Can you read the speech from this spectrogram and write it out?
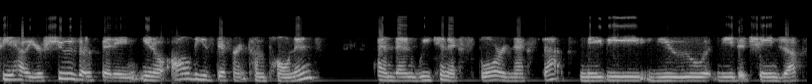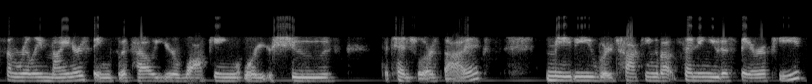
see how your shoes are fitting, you know, all these different components. And then we can explore next steps. Maybe you need to change up some really minor things with how you're walking or your shoes, potential orthotics. Maybe we're talking about sending you to therapy,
